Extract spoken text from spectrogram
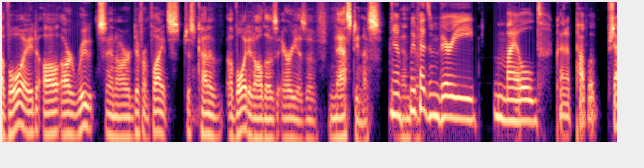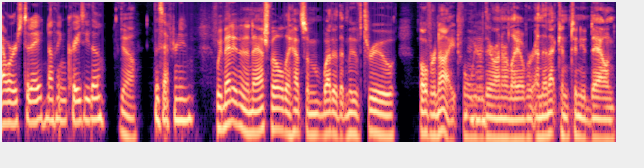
avoid all our routes and our different flights. Just kind of avoided all those areas of nastiness. Yeah, And, we've uh, had some very mild kind of pop up showers today. Nothing crazy though. yeah. This afternoon. We made it into Nashville. They had some weather that moved through overnight when we were Mhm. there on our layover, and then that continued down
